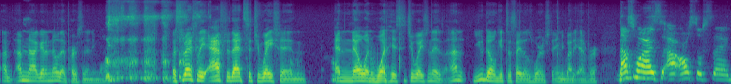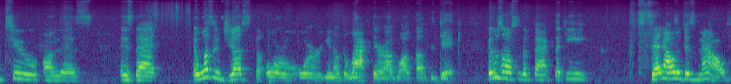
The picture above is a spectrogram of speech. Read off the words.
I'm I'm not gonna know that person anymore. Especially after that situation and knowing what his situation is. I, you don't get to say those words to anybody ever. That's why I also said too on this is that it wasn't just the oral or you know the lack thereof of, of the dick. It was also the fact that he said out of his mouth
